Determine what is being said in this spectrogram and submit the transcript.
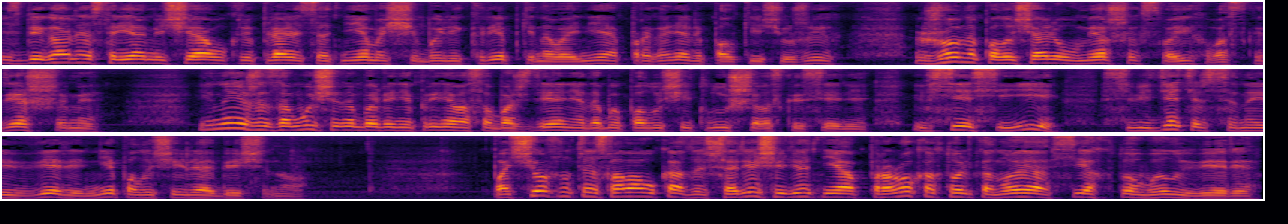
избегали острия меча, укреплялись от немощи, были крепки на войне, прогоняли полки чужих, жены получали умерших своих воскресшими. Иные же замучены были, не приняв освобождения, дабы получить лучшее воскресенье. И все сии, свидетельственные в вере, не получили обещанного. Подчеркнутые слова указывают, что речь идет не о пророках только, но и о всех, кто был в вере.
